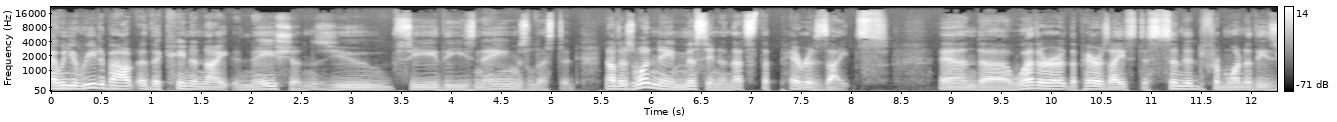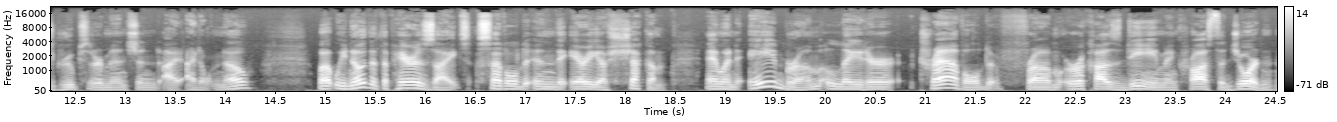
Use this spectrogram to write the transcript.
And when you read about the Canaanite nations, you see these names listed. Now, there's one name missing, and that's the Perizzites. And uh, whether the Perizzites descended from one of these groups that are mentioned, I, I don't know. But we know that the Perizzites settled in the area of Shechem. And when Abram later traveled from Ur Kasdim and crossed the Jordan,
